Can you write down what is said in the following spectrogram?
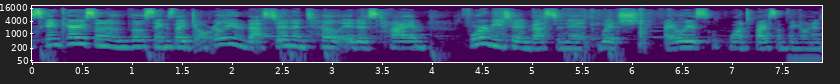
skincare is one of those things I don't really invest in until it is time for me to invest in it, which I always want to buy something on a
